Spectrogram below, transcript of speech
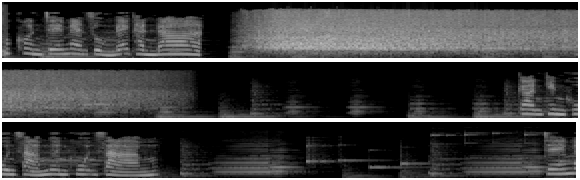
ทุกคนเจแมนสุ่มได้แพนด้าการกินคูณ 3 เงินคูณ 3 เจ๊แม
